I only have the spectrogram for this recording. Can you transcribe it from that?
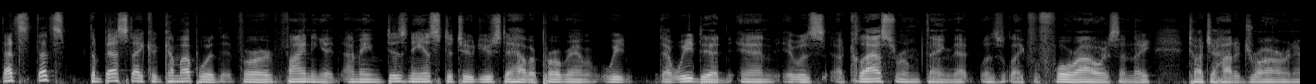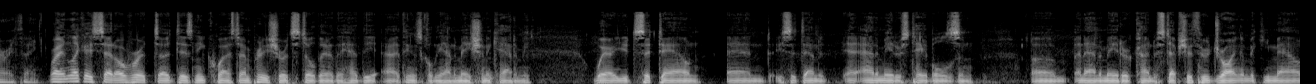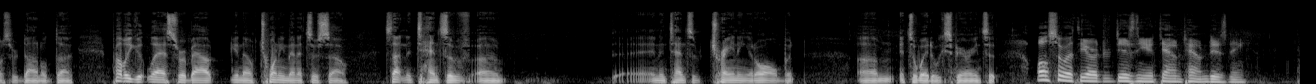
that's that's the best I could come up with for finding it. I mean, Disney Institute used to have a program we that we did, and it was a classroom thing that was like for four hours, and they taught you how to draw and everything. Right, and like I said, over at uh, Disney Quest, I'm pretty sure it's still there. They had the, I think it's called the Animation Academy, where you'd sit down and you sit down at animators' tables, and um, an animator kind of steps you through drawing a Mickey Mouse or Donald Duck. Probably lasts for about you know 20 minutes or so. It's not an intensive, uh, an intensive training at all, but um, it's a way to experience it. Also, at the Art of Disney at Downtown Disney,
